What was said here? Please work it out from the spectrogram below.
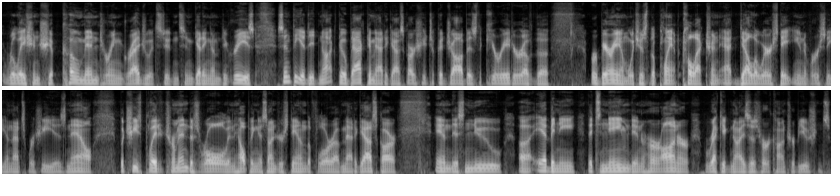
relationship co mentoring graduate students and getting them degrees. Cynthia did not go back to Madagascar. She took a job as the curator of the herbarium, which is the plant collection at Delaware State University, and that's where she is now. But she's played a tremendous role in helping us understand the flora of Madagascar, and this new uh, ebony that's named in her honor recognizes her contributions.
